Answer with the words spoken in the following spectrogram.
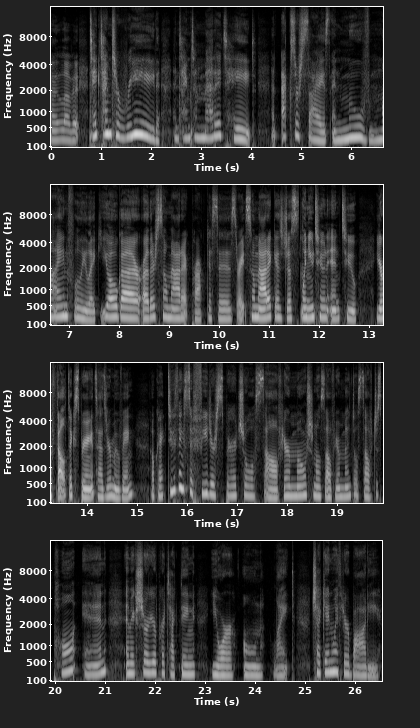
I love it. Take time to read and time to meditate and exercise and move mindfully, like yoga or other somatic practices, right? Somatic is just when you tune into your felt experience as you're moving. Okay. Do things to feed your spiritual self, your emotional self, your mental self. Just pull in and make sure you're protecting your own light. Check in with your body,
